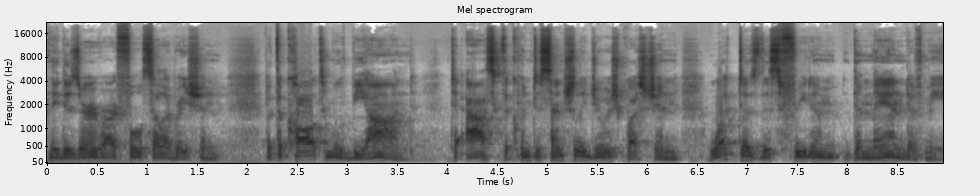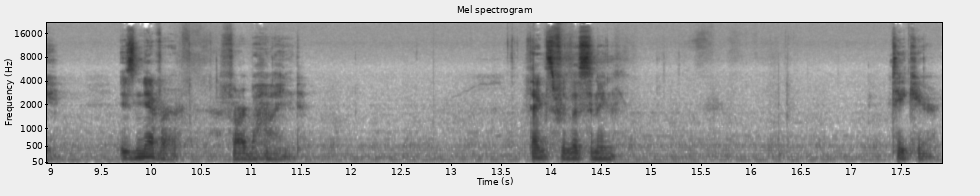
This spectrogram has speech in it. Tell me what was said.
They deserve our full celebration, but the call to move beyond to ask the quintessentially Jewish question, What does this freedom demand of me? is never far behind. Thanks for listening. Take care.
